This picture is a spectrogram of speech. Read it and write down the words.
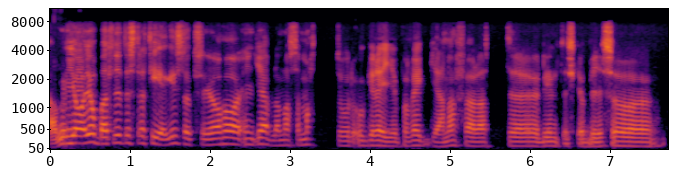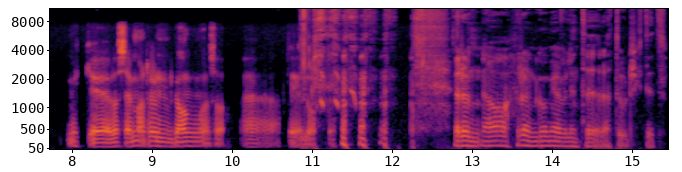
Ja, men jag har jobbat lite strategiskt också. Jag har en jävla massa mattor och grejer på väggarna för att eh, det inte ska bli så mycket, vad säger man, rundgång och så. Eh, att det låter. Rund, ja, rundgång är väl inte rätt ord riktigt.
